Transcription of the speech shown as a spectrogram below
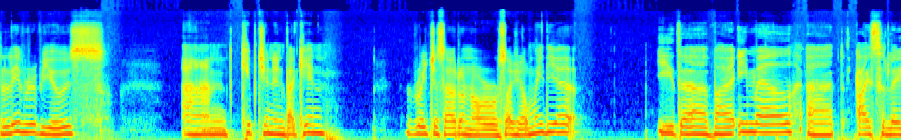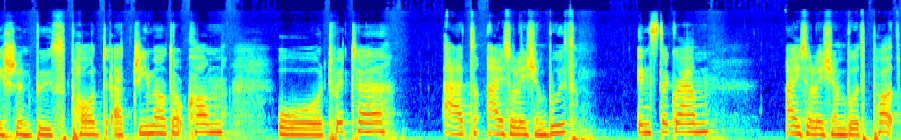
leave reviews, and keep tuning back in. Reach us out on our social media. Either via email at isolationboothpod at gmail.com or Twitter, At Isolation Booth, Instagram, Isolation Booth Pod.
